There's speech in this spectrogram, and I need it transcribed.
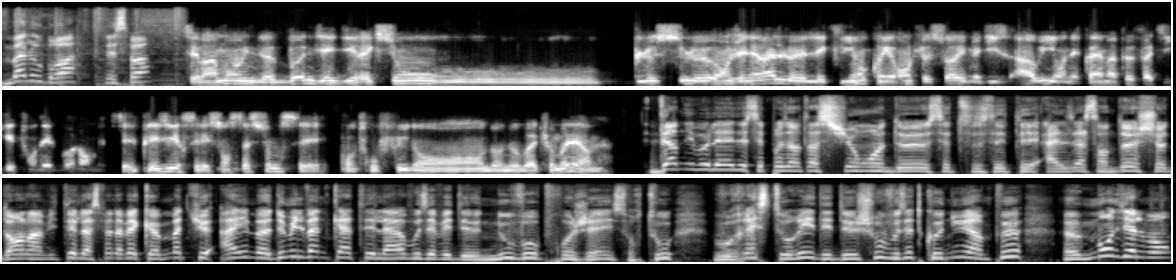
mal au bras, n'est-ce pas? C'est vraiment une bonne vieille direction où le, en général, les clients, quand ils rentrent le soir, ils me disent Ah oui, on est quand même un peu fatigué de tourner le volant. Mais c'est le plaisir, c'est les sensations, c'est qu'on trouve plus dans, dans nos voitures modernes. Dernier volet de cette présentation de cette société Alsace en Dush dans l'invité de la semaine avec Mathieu Haim. 2024 est là, vous avez de nouveaux projets et surtout vous restaurez des deux chevaux. Vous êtes connu un peu euh, mondialement.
